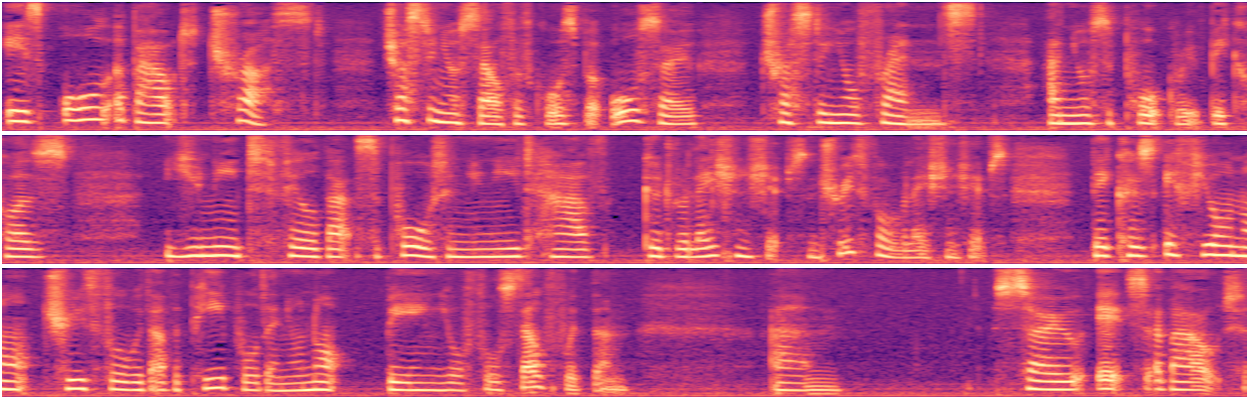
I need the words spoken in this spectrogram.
is all about trust. Trust in yourself, of course, but also trusting your friends and your support group because you need to feel that support and you need to have good relationships and truthful relationships. Because if you're not truthful with other people, then you're not being your full self with them. Um, so it's about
